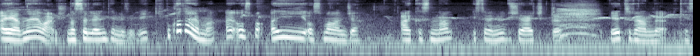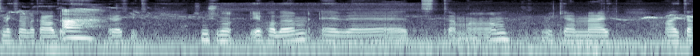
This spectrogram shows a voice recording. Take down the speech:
ayağında ne varmış? Nasırlarını temizledik. Bu kadar mı? Ay Osman ay Osman amca. Arkasından istemediğimiz bir şeyler çıktı. Bir de tırnağını kesmek zorunda kaldık. Ah, Evet git. Şimdi şunu yapalım. Evet. Tamam. Mükemmel. Harika.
